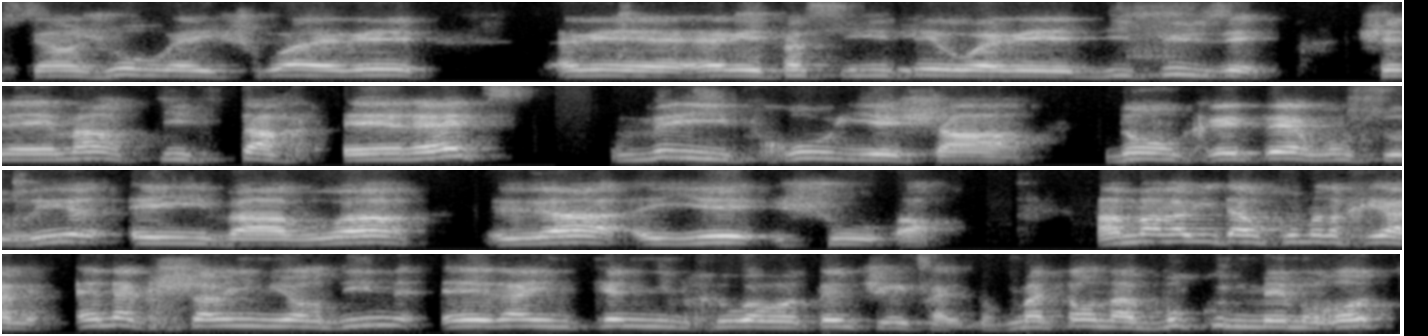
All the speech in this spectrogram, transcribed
C'est un jour où la Yeshua, elle est, elle, est, elle est facilitée, où elle est diffusée. Chez Nehemar, Tiftach Eretz, Veifru Yesha. Donc les terres vont s'ouvrir et il va avoir la Yeshua. Donc maintenant, on a beaucoup de mémrotes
